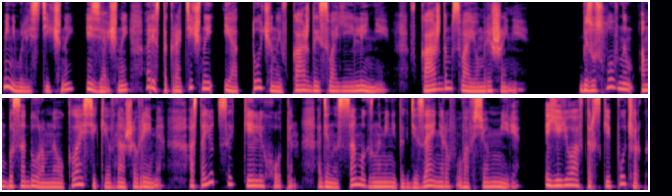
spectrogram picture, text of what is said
минималистичной, изящной, аристократичной и отточенной в каждой своей линии, в каждом своем решении. Безусловным амбассадором неоклассики в наше время остается Келли Хоппин, один из самых знаменитых дизайнеров во всем мире. Ее авторский почерк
